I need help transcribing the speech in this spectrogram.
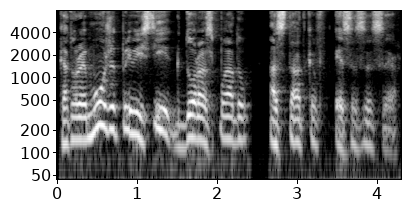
которая может привести к дораспаду остатков СССР.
